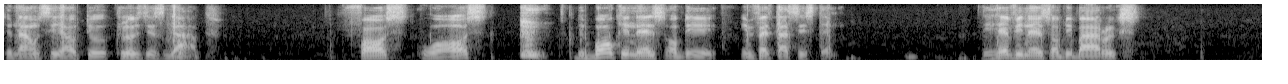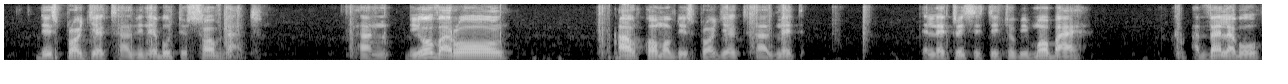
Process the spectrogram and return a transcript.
to now see how to close this gap. First was the bulkiness of the inverter system the heaviness of the barracks, this project has been able to solve that. And the overall outcome of this project has made electricity to be mobile, available,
